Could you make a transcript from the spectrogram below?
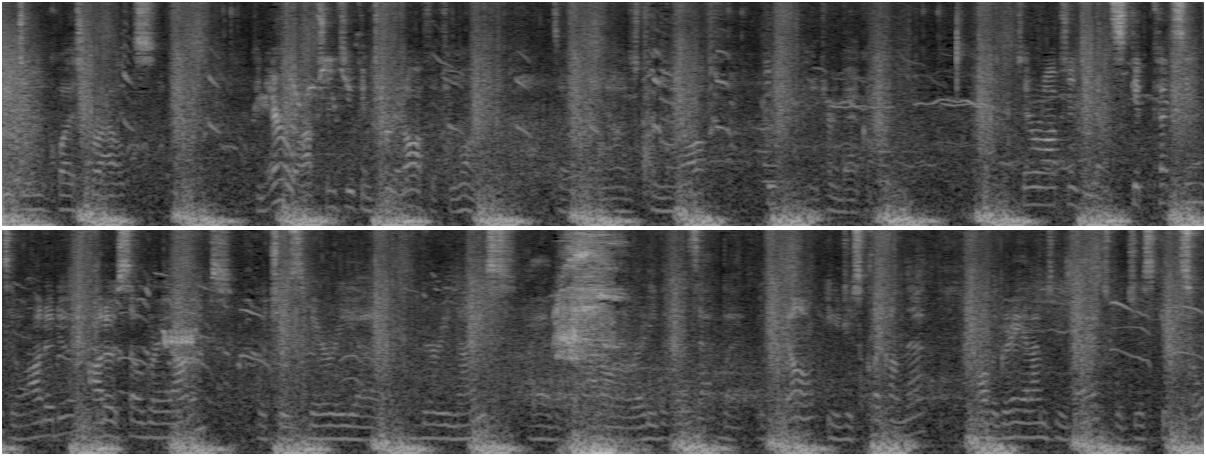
region quest routes, and arrow options. You can turn it off if you want. So right now I just turn that off, and you turn it back on. General options, you got skip cutscenes, it'll auto do it, auto sell gray items, which is very, uh, very nice. I have an add-on already that does that, but if you don't, you just click on that. All the gray items in the bags will just get sold.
